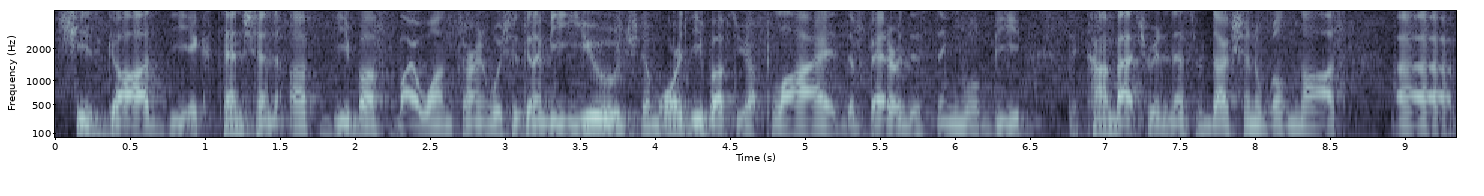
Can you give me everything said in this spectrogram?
she's got the extension of debuffs by one turn, which is going to be huge. The more debuffs you apply, the better this thing will be. The combat readiness reduction will not uh,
